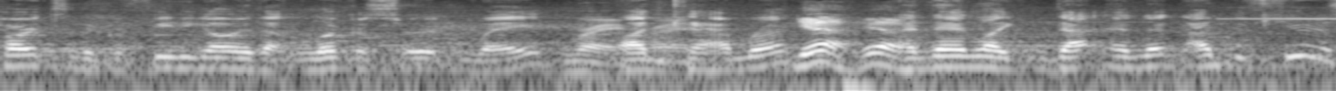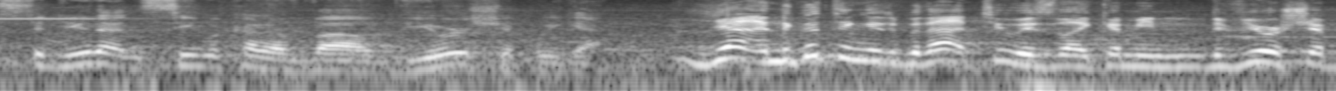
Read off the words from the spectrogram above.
parts of the graffiti gallery that look a certain way Right, on right. camera. Yeah, yeah. And then like that, and then I'd be curious to do that and see what kind of uh, viewership we get. Yeah, and the good thing is with that too is like I mean the viewership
